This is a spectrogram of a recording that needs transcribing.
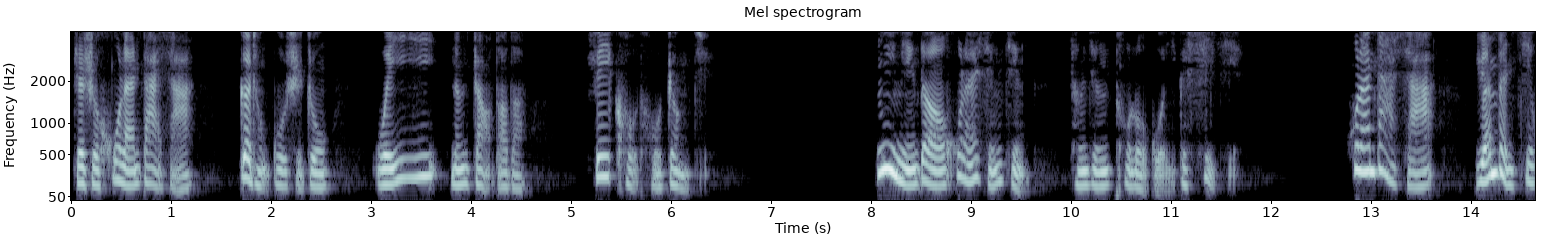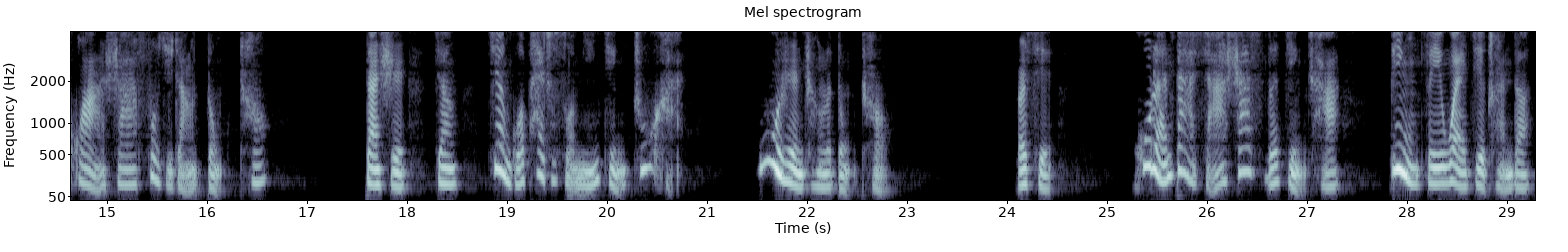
这是呼兰大侠各种故事中唯一能找到的非口头证据。匿名的呼兰刑警曾经透露过一个细节：呼兰大侠原本计划杀副局长董超，但是将建国派出所民警朱海误认成了董超，而且呼兰大侠杀死的警察并非外界传的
